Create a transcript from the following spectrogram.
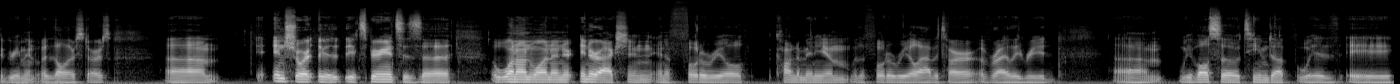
agreement with all our stars. Um, in short, the, the experience is a, a one-on-one inter- interaction in a photoreal condominium with a photoreal avatar of Riley Reid. Um, we've also teamed up with a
